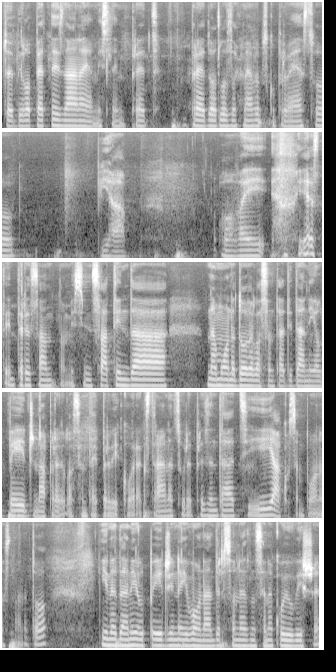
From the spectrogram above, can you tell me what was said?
to je bilo 15 dana, ja mislim, pred, pred odlazak na evropsko prvenstvo. Ja, ovaj, jeste interesantno. Mislim, shvatim da nam ona dovela sam tad i Daniel Page, napravila sam taj prvi korak stranac u reprezentaciji i jako sam ponosna na to. I na Daniel Page i na Ivon Anderson, ne znam se na koju više.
